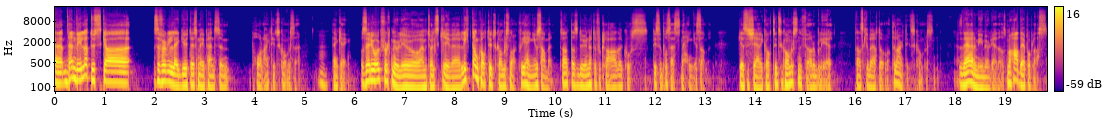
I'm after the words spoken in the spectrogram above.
eh, Den vil at du skal selvfølgelig legge ut det som er i pensum på langtidshukommelse, mm. tenker jeg. Og så er det jo òg fullt mulig å eventuelt skrive litt om korttidshukommelsen òg, for de henger jo sammen. Sant? Altså Du er nødt til å forklare hvordan disse prosessene henger sammen. Hva som skjer i korttidshukommelsen før det blir transkribert over til langtidshukommelsen. Så Der er det mye muligheter. Så vi har det på plass.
